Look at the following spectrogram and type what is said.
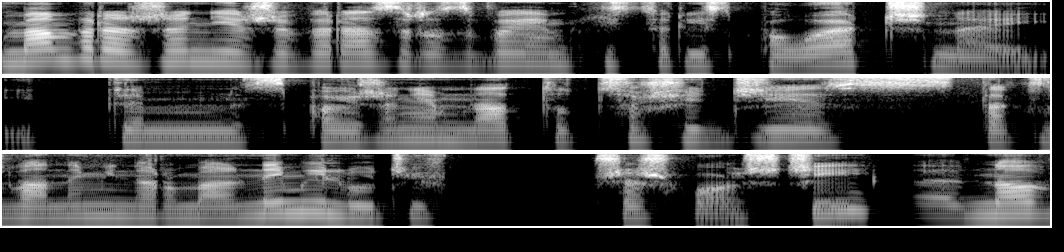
mam wrażenie, że wraz z rozwojem historii społecznej i tym spojrzeniem na to, co się dzieje z tak zwanymi normalnymi ludźmi w przeszłości, no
